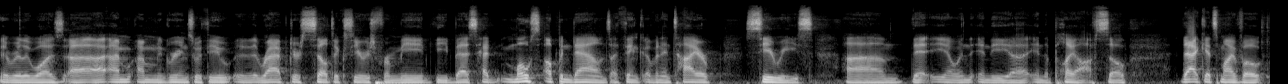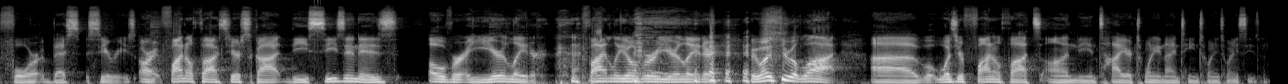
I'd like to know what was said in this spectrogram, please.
It really was. Uh, I'm I'm in agreement with you. The Raptors Celtics series for me the best had most up and downs I think of an entire series um, that you know in in the uh, in the playoffs. So that gets my vote for best series. All right, final thoughts here, Scott. The season is over a year later. Finally, over a year later. we went through a lot. Uh, what was your final thoughts on the entire 2019 2020 season?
